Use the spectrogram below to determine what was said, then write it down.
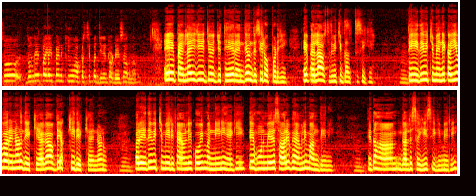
ਸੋ ਦੋਨੇ ਭਾਈ ਭੈਣ ਕਿਉਂ ਆਪਸ ਚ ਭੱਜੇ ਨੇ ਤੁਹਾਡੇ ਹਿਸਾਬ ਨਾਲ? ਇਹ ਪਹਿਲਾਂ ਹੀ ਜੀ ਜੋ ਜਿੱਥੇ ਇਹ ਰਹਿੰਦੇ ਹੁੰਦੇ ਸੀ ਰੋਪੜ ਜੀ ਇਹ ਪਹਿਲਾਂ ਆਪਸ ਦੇ ਵਿੱਚ ਗਲਤ ਸੀਗੇ। ਤੇ ਇਹਦੇ ਵਿੱਚ ਮੈंने ਕਈ ਵਾਰ ਇਹਨਾਂ ਨੂੰ ਦੇਖਿਆਗਾ ਆਪਦੇ ਅੱਖੀ ਦੇਖਿਆ ਇਹਨਾਂ ਨੂੰ। ਪਰ ਇਹਦੇ ਵਿੱਚ ਮੇਰੀ ਫੈਮਿਲੀ ਕੋਈ ਮੰਨੀ ਨਹੀਂ ਹੈਗੀ ਤੇ ਹੁਣ ਮੇਰੇ ਸਾਰੇ ਫੈਮਿਲੀ ਮੰਨਦੇ ਨੇ। ਇਹ ਤਾਂ ਹਾਂ ਗੱਲ ਸਹੀ ਸੀਗੀ ਮੇਰੀ।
